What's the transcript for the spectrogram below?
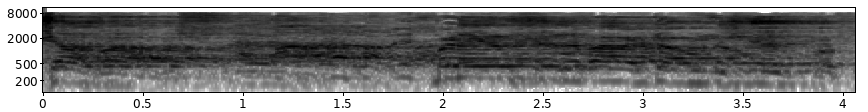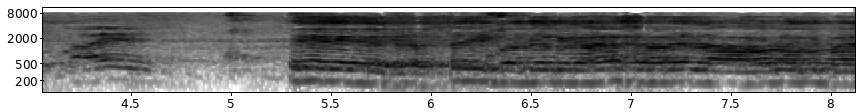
شاباش، بڑے عرصے سے بعد ٹاؤن شیپ اے رستے ہی بدل گئے، سارے لاہور کی میں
